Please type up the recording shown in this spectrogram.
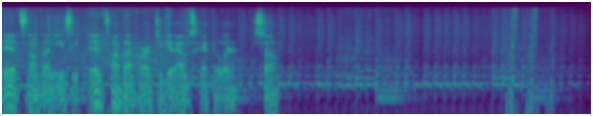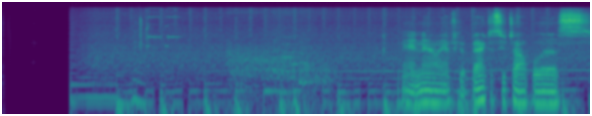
it's not that easy. It's not that hard to get out of Sky Pillar, so. And now I have to go back to Sootopolis,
